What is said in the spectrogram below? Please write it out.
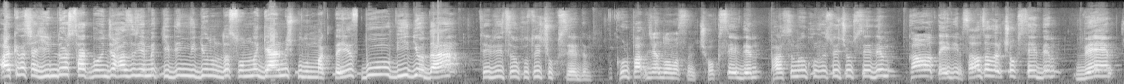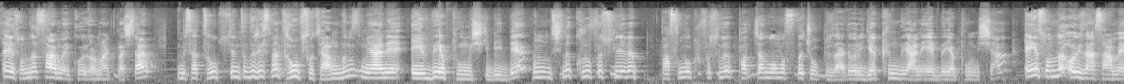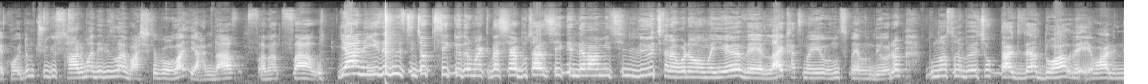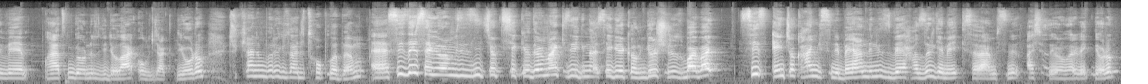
Arkadaşlar 24 saat boyunca hazır yemek yediğim videonun da sonuna gelmiş bulunmaktayız. Bu videoda sebzeli tavuk soteyi çok sevdim. Kuru patlıcan dolmasını çok sevdim. Pastırmalı kuru fasulyeyi çok sevdim. Kahvaltıda yediğim salataları çok sevdim. Ve en sonunda sarmayı koyuyorum arkadaşlar. Mesela tavuk sotenin tadı resmen tavuk sote anladınız mı? Yani evde yapılmış gibiydi. Bunun dışında kuru fasulye ve pastırmalı kuru fasulye ve patlıcan olması da çok güzeldi. Böyle yakındı yani evde yapılmışa. En sonunda o yüzden sarmaya koydum. Çünkü sarma dediğiniz olay başka bir olay yani daha sanatsal. Yani izlediğiniz için çok teşekkür ediyorum arkadaşlar. Bu tarz içeriklerin devamı için lütfen abone olmayı ve like atmayı unutmayalım diyorum. Bundan sonra böyle çok daha güzel doğal ve ev halinde ve hayatımı gördüğünüz videolar olacak diyorum. Çünkü kendimi böyle güzelce topladım. Ee, sizleri seviyorum. İzlediğiniz için çok teşekkür ediyorum. Herkese iyi günler. Sevgiyle kalın. Görüşürüz. Bay bay. Siz en çok hangisini beğendiniz ve hazır yemek sever misiniz? Aşağıda yorumları bekliyorum.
